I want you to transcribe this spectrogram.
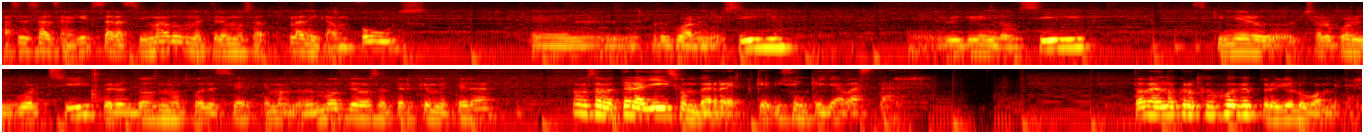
hace salsa está lastimado. Meteremos a Flanagan Fowles. El Fred Warner sí. Rick Greenlow sí. Esquinero Charboris Ward sí. Pero el 2 no puede ser. Emmanuel Mosley vamos a tener que meter a. Vamos a meter a Jason Berrett. Que dicen que ya va a estar. Todavía no creo que juegue, pero yo lo voy a meter.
